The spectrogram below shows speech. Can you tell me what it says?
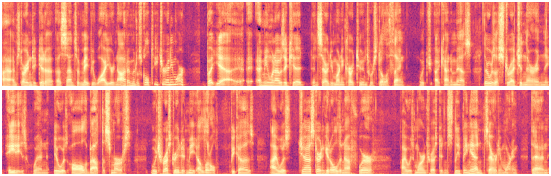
I- am starting to get a, a sense of maybe why you're not a middle school teacher anymore but yeah, I mean, when I was a kid and Saturday morning cartoons were still a thing, which I kind of miss, there was a stretch in there in the 80s when it was all about the Smurfs, which frustrated me a little because I was just starting to get old enough where I was more interested in sleeping in Saturday morning than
